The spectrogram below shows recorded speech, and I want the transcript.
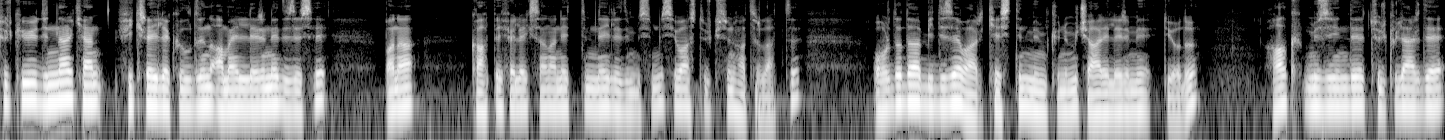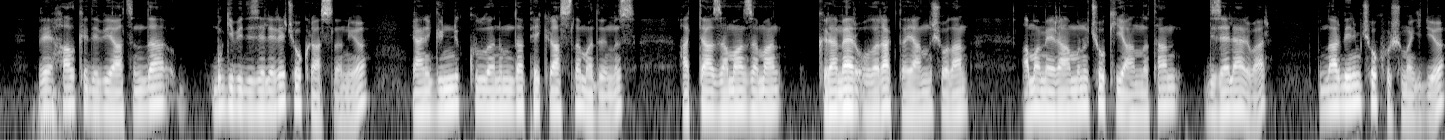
türküyü dinlerken Fikreyle kıldığın amellerine dizesi bana Kahpe felek sana nettim neyledim isimli Sivas türküsünü hatırlattı. Orada da bir dize var kestin mümkünümü çarelerimi diyordu. Halk müziğinde, türkülerde ve halk edebiyatında bu gibi dizelere çok rastlanıyor. Yani günlük kullanımda pek rastlamadığımız hatta zaman zaman gramer olarak da yanlış olan ama meramını çok iyi anlatan dizeler var. Bunlar benim çok hoşuma gidiyor.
